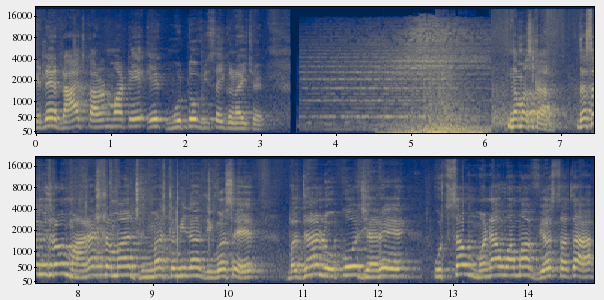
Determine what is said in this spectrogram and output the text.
એટલે રાજકારણ માટે એક મોટો વિષય ગણાય છે. નમસ્કાર. દર્શક મિત્રો, મહારાષ્ટ્રમાં જન્માષ્ટમીના દિવસે બધા લોકો જ્યારે ઉત્સવ મનાવવામાં વ્યસ્ત હતા,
